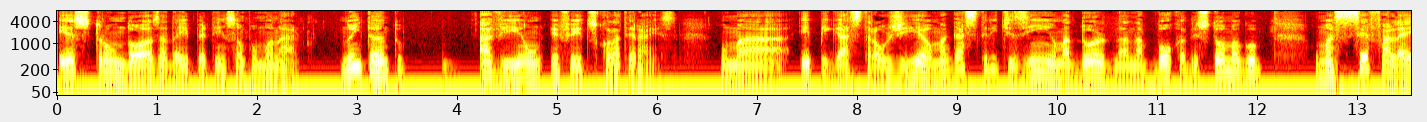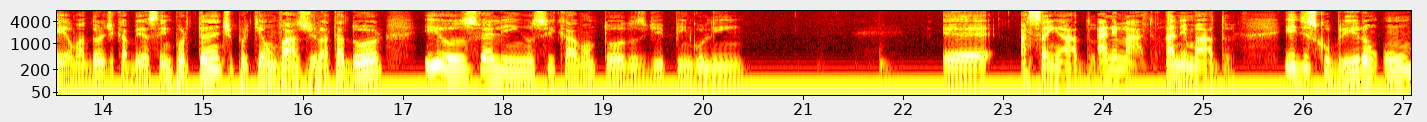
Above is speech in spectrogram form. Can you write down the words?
estrondosa da hipertensão pulmonar. No entanto, haviam efeitos colaterais. Uma epigastralgia, uma gastritezinha, uma dor na, na boca do estômago, uma cefaleia, uma dor de cabeça importante porque é um vasodilatador, e os velhinhos ficavam todos de pingolim é, assanhado Animado. animado e descobriram um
